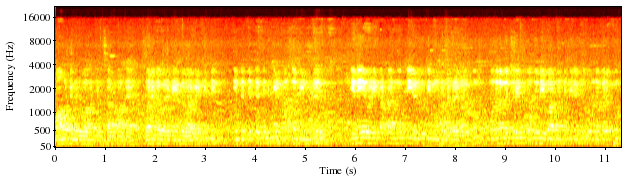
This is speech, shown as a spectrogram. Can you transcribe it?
மாவட்ட நிர்வாகத்தின் சார்பாக வருக வருக என்று வரவேற்கின்றேன். இந்த திட்டத்தின் கீழ் மொத்தம் இன்று இணைய வழிபட்ட நூற்றி எழுபத்தி மூன்று நபர்களுக்கும் முதலமைச்சரின் பொது நிவாரண நிதியிலிருந்து ஒரு நபருக்கும்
